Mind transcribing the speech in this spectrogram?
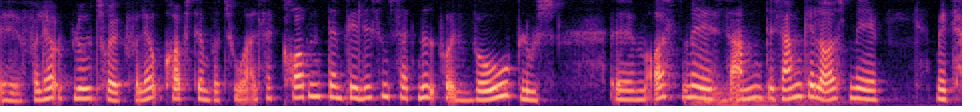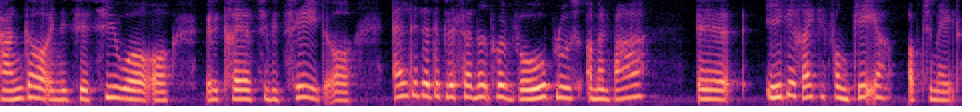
øh, for lavt blodtryk, for lav kropstemperatur. Altså kroppen den bliver ligesom sat ned på et vågeblus. Øhm, også med samme, det samme gælder også med, med tanker og initiativer og øh, kreativitet og alt det der, det bliver sat ned på et vågeblus, og man bare øh, ikke rigtig fungerer optimalt.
